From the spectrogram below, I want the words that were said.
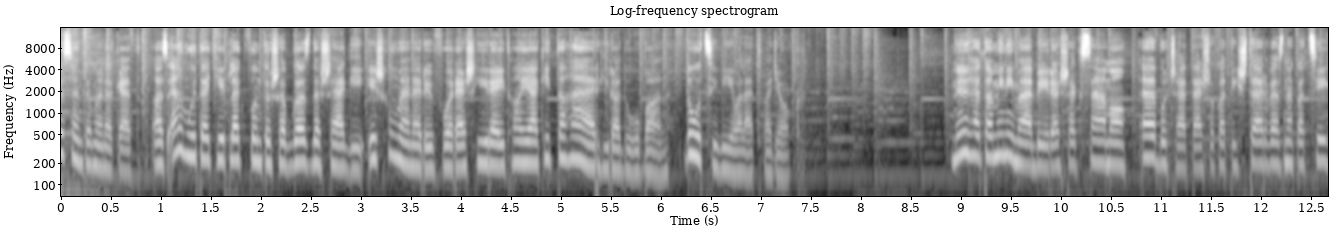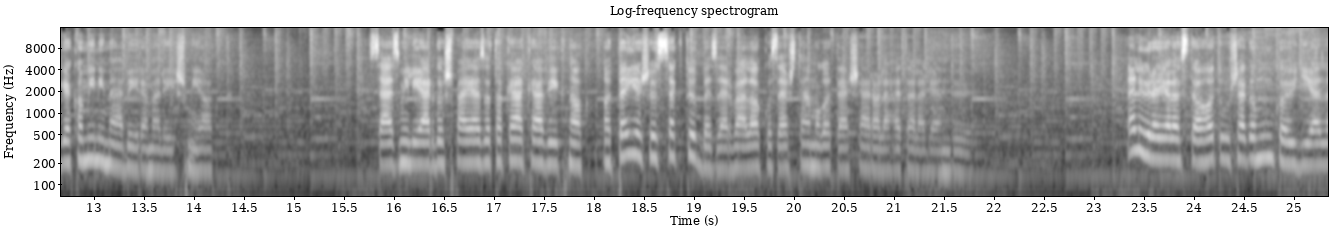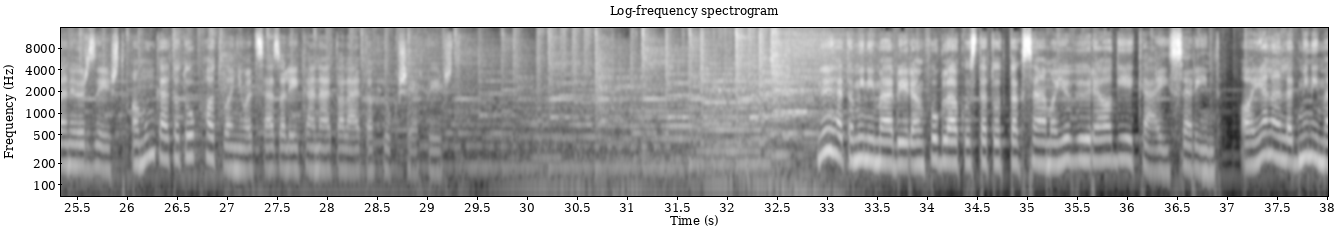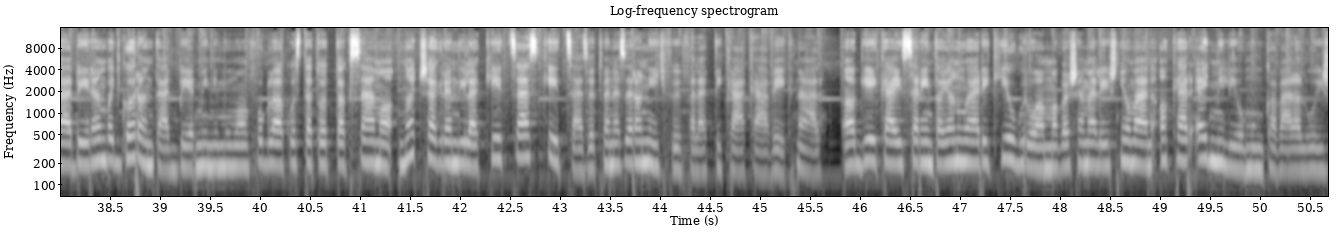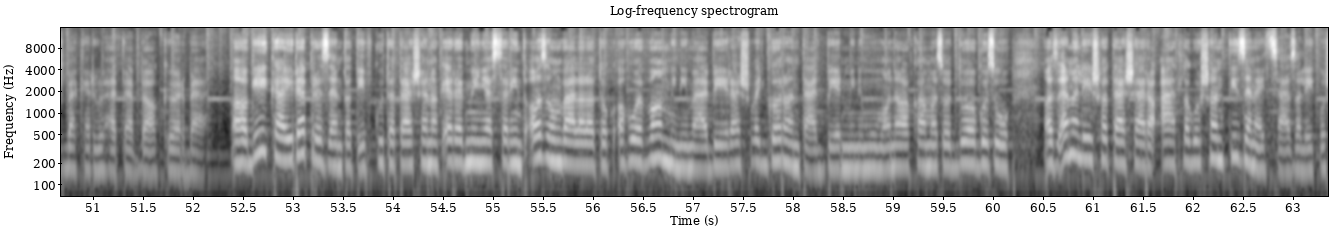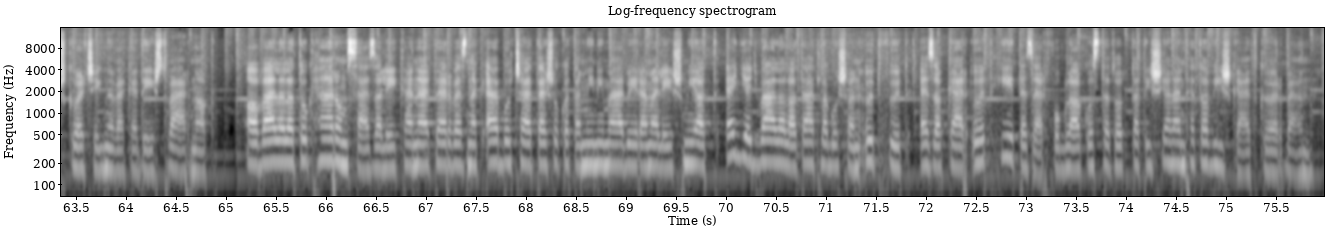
Köszöntöm Önöket! Az elmúlt egy hét legfontosabb gazdasági és humán erőforrás híreit hallják itt a HR híradóban. Dóci Violet vagyok. Nőhet a minimálbéresek száma, elbocsátásokat is terveznek a cégek a minimálbéremelés miatt. 100 milliárdos pályázat a KKV-knak, a teljes összeg több ezer vállalkozás támogatására lehet elegendő. Előre jelezte a hatóság a munkaügyi ellenőrzést, a munkáltatók 68%-ánál találtak jogsértést. Nőhet a minimálbéren foglalkoztatottak száma jövőre a GKI szerint. A jelenleg minimálbéren vagy garantált bérminimumon foglalkoztatottak száma nagyságrendileg 200-250 ezer a négy fő feletti KKV-knál. A GKI szerint a januári kiugróan magas emelés nyomán akár egy millió munkavállaló is bekerülhet ebbe a körbe. A GKI reprezentatív kutatásának eredménye szerint azon vállalatok, ahol van minimálbéres vagy garantált bérminimumon alkalmazott dolgozó, az emelés hatására átlagosan 11%-os költségnövekedést várnak. A vállalatok 3%-ánál terveznek elbocsátásokat a minimálbéremelés miatt, egy-egy vállalat átlagosan 5 főt, ez akár 5-7 ezer foglalkoztatottat is jelenthet a vizsgált körben.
